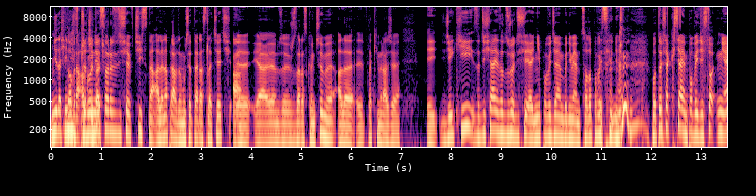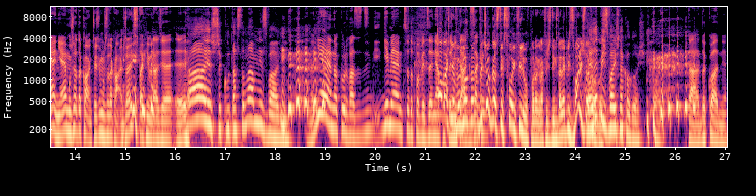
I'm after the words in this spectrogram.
Nie da się Dobra, nic ogólnie przeczytać. sorry, że dzisiaj wcisnę, ale naprawdę muszę teraz lecieć. A. Y, Ja wiem, że już zaraz kończymy, ale y, w takim razie y, dzięki za dzisiaj, za dużo dzisiaj nie powiedziałem, bo nie miałem co do powiedzenia. Bo też jak chciałem powiedzieć, to nie, nie, muszę dokończyć, muszę dokończyć. W takim razie, y, A, jeszcze kutas to na mnie zwali. no nie, no kurwa, z- nie miałem co do powiedzenia, To właśnie tak, wygląda, zak- wyciąga z tych swoich filmów pornograficznych, najlepiej zwalić na Najlepiej kogoś. zwalić na kogoś. tak, dokładnie.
